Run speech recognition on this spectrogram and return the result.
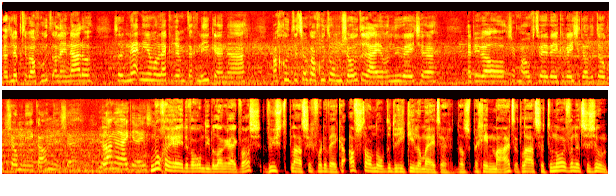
dat lukte wel goed, alleen daardoor zat ik net niet helemaal lekker in mijn techniek. En, maar goed, het is ook wel goed om zo te rijden, want nu weet je heb je wel, zeg maar, over twee weken weet je dat het ook op zo'n manier kan. Dus uh, belangrijke race. Nog een reden waarom die belangrijk was. Wust plaatst zich voor de weken afstanden op de drie kilometer. Dat is begin maart, het laatste toernooi van het seizoen.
